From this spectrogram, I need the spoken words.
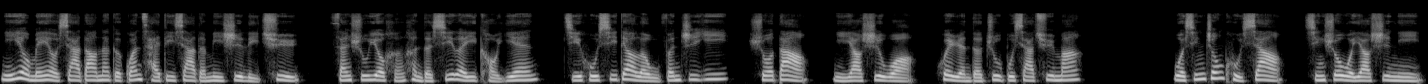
你有没有下到那个棺材地下的密室里去？”三叔又狠狠地吸了一口烟，几乎吸掉了五分之一，说道：“你要是我，会忍得住不下去吗？”我心中苦笑，心说我要是你，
